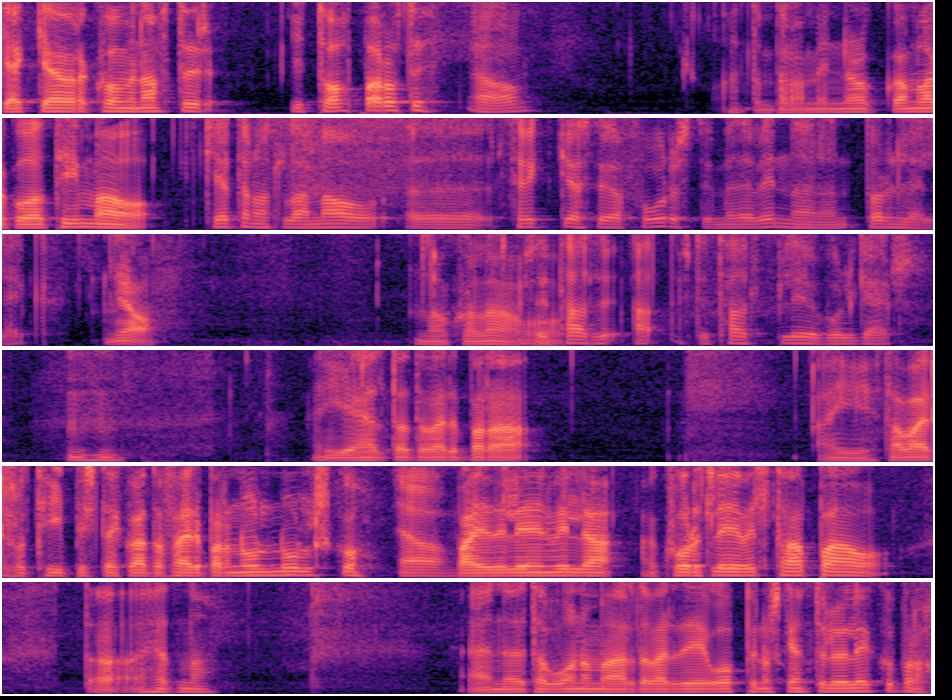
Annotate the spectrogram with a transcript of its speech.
geggja að vera komin aftur í topparóttu þetta bara minnir á gamla góða tíma og geta náttúrulega ná uh, þryggjastega fórustu með að vinna þennan börnlega leik. Já. Nákvæmlega eftir og, tal, eftir tal Liverpool í gær. Mm en ég held að þetta væri bara Æ, það væri svo típist eitthvað að það færi bara 0-0 sko. Já, bæði liðin vilja, hvort liði vil tapa og það, hérna en auðvitað vonum að þetta verði opinn og skemmtilegu leikur bara.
